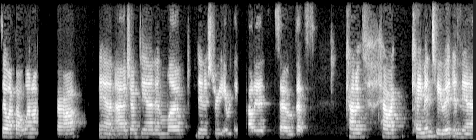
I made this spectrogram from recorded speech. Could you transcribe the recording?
So I thought, why not try? And I jumped in and loved dentistry, everything about it. So that's kind of how I came into it. And then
